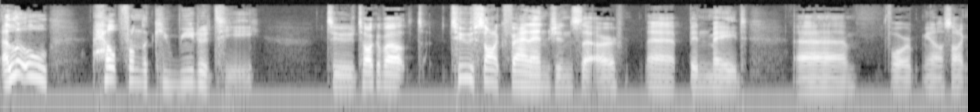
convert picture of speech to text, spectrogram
a little help from the community to talk about two Sonic fan engines that are uh, been made um, for you know Sonic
